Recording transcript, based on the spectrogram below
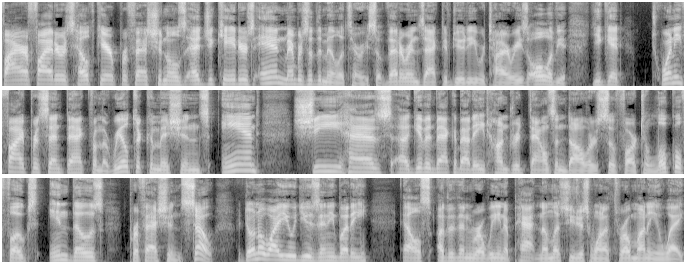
firefighters, healthcare professionals, educators, and members of the military. So, veterans, active duty, retirees, all of you. You get 25% back from the realtor commissions, and she has uh, given back about $800,000 so far to local folks in those professions. So I don't know why you would use anybody else other than Rowena Patton unless you just want to throw money away.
